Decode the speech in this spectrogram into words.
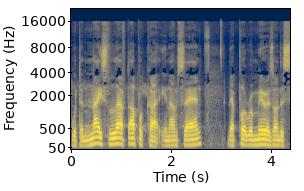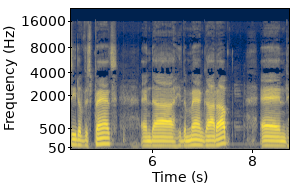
with a nice left uppercut, you know what I'm saying? That put Ramirez on the seat of his pants. And uh, the man got up and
